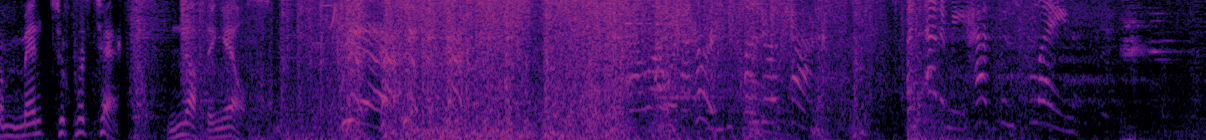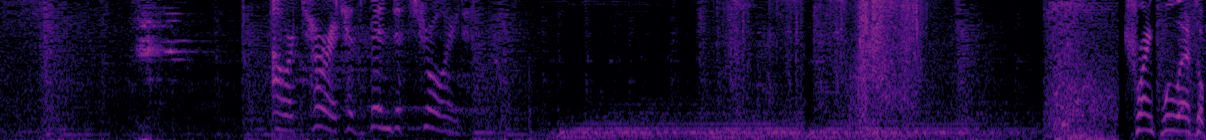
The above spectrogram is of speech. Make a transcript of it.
Are meant to protect, nothing else. Our turret is under attack. An enemy has been slain. Our turret has been destroyed. Tranquil as a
